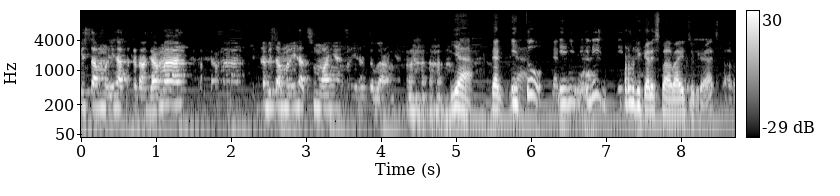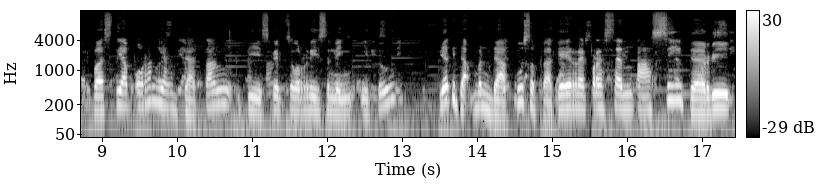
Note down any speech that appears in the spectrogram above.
bisa melihat keragaman kita bisa melihat semuanya itu bang. Ya dan ya, itu dan ini, ini perlu digarisbawahi juga bahwa setiap orang yang datang di scriptural reasoning itu dia tidak mendaku sebagai representasi dari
